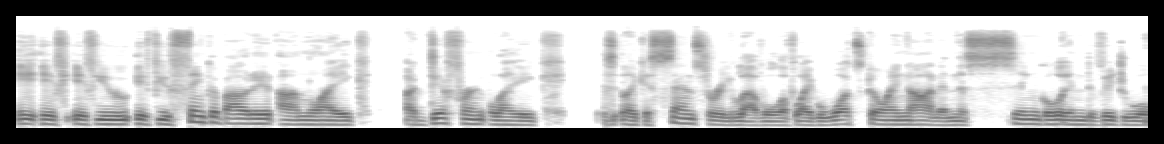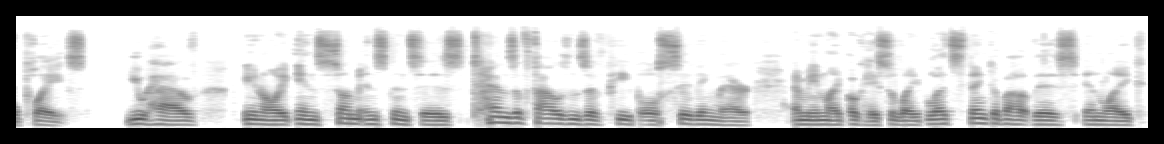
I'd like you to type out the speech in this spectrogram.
if if you if you think about it on like a different like like a sensory level of like what's going on in this single individual place you have you know like in some instances tens of thousands of people sitting there. I mean like okay so like let's think about this in like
